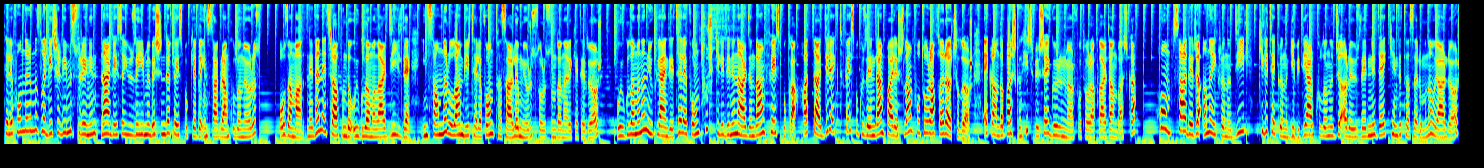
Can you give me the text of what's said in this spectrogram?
telefonlarımızla geçirdiğimiz sürenin neredeyse %25'inde Facebook ya da Instagram kullanıyoruz. O zaman neden etrafında uygulamalar değil de insanlar olan bir telefon tasarlamıyoruz sorusundan hareket ediyor? Uygulamanın yüklendiği telefon tuş kilidinin ardından Facebook'a hatta direkt Facebook üzerinden paylaşılan fotoğraflara açılıyor. Ekranda başka hiçbir şey görünmüyor fotoğraflardan başka. Home sadece ana ekranı değil, kilit ekranı gibi diğer kullanıcı arayüzlerini de kendi tasarımına uyarlıyor.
